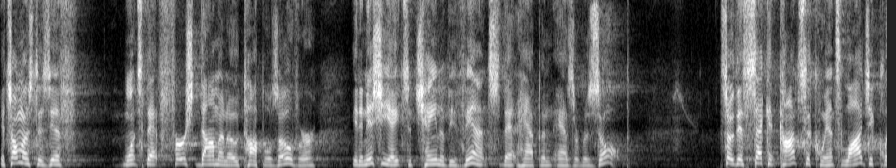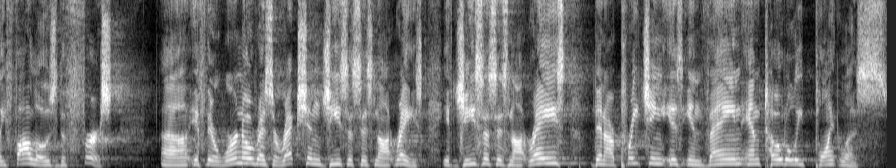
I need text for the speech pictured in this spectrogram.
It's almost as if once that first domino topples over, it initiates a chain of events that happen as a result. So, this second consequence logically follows the first. Uh, if there were no resurrection, Jesus is not raised. If Jesus is not raised, then our preaching is in vain and totally pointless.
